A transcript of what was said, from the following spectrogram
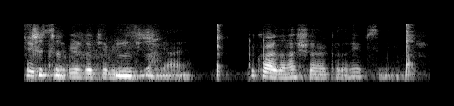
Hepsini Çatal- bir dökebilmek için yani. Yukarıdan aşağıya kadar hepsini indir.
